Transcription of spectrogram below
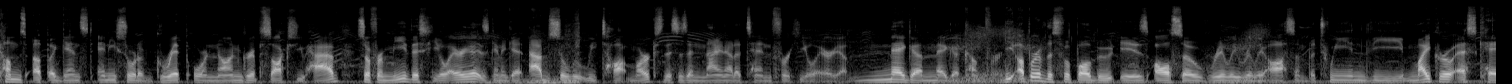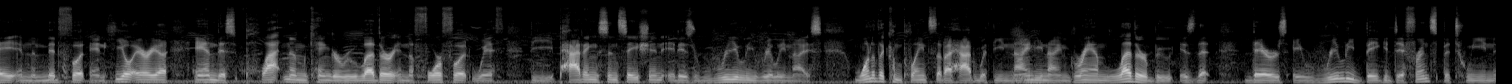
comes up against any sort of grip or non-grip socks you have. So for me, this heel area is gonna get absolutely top marks. This is a nine out of 10 for heel area. Mega, mega comfort. The upper of this football boot is also really, really awesome. Between the micro SK in the midfoot and heel area and this platinum kangaroo leather in the forefoot with the padding sensation, it is really, really nice. One of the complaints that I had with the 99 gram leather boot is that there's a really big difference between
